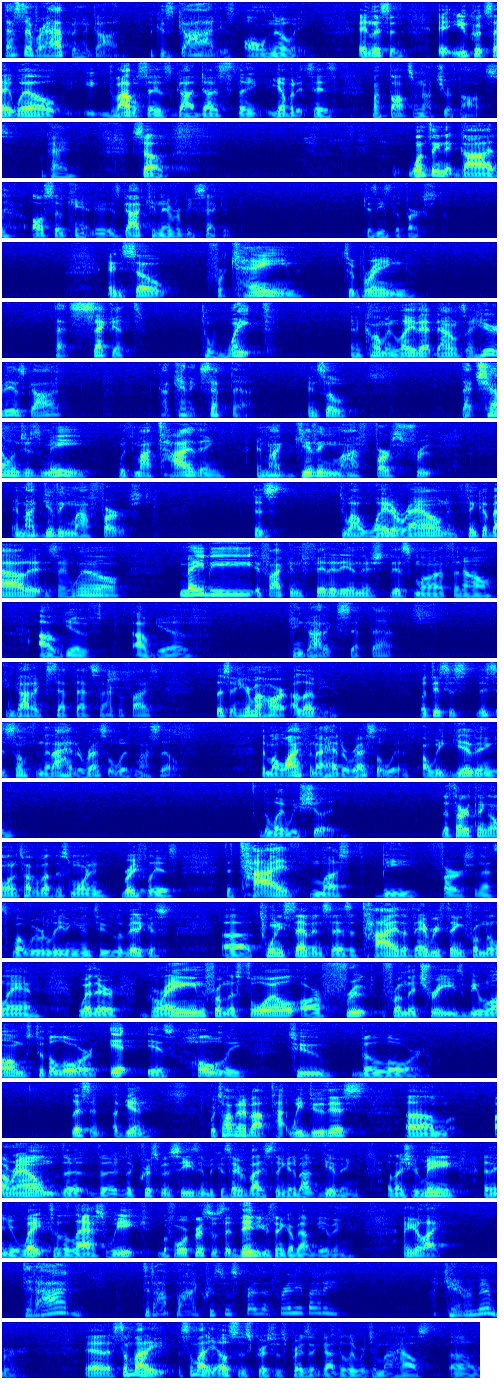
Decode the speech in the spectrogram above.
That's never happened to God because God is all knowing. And listen, it, you could say, well, the Bible says God does think. Yeah, but it says, my thoughts are not your thoughts. Okay? So, one thing that God also can't do is God can never be second because he's the first. And so, for Cain to bring that second, to wait and come and lay that down and say, Here it is, God, God can't accept that. And so that challenges me with my tithing. Am I giving my first fruit? Am I giving my first? Does, do I wait around and think about it and say, well, maybe if I can fit it in this, this month and I'll, I'll give, I'll give. Can God accept that? Can God accept that sacrifice? Listen, hear my heart. I love you. But this is, this is something that I had to wrestle with myself, that my wife and I had to wrestle with. Are we giving the way we should? The third thing I want to talk about this morning briefly is the tithe must be first. And that's what we were leading into. Leviticus uh, 27 says, A tithe of everything from the land, whether grain from the soil or fruit from the trees, belongs to the Lord. It is holy to the Lord. Listen, again, we're talking about, tithe. we do this um, around the, the, the Christmas season because everybody's thinking about giving. Unless you're me, and then you wait till the last week before Christmas, and then you think about giving. And you're like, did I, did I buy a Christmas present for anybody? I can't remember. Uh, somebody, somebody else's Christmas present got delivered to my house. Uh,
